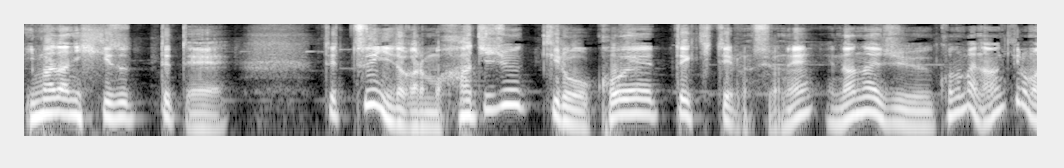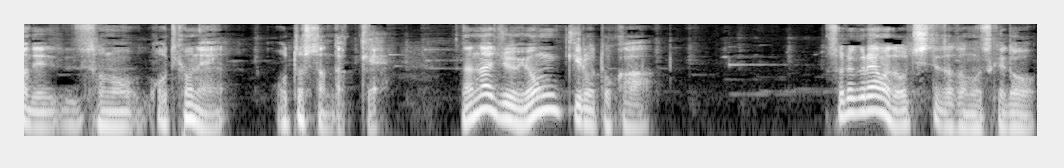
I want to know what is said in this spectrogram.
未だに引きずってて、で、ついにだからもう80キロを超えてきてるんですよね。70、この前何キロまで、その、去年落としたんだっけ ?74 キロとか、それぐらいまで落ちてたと思うんですけど、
